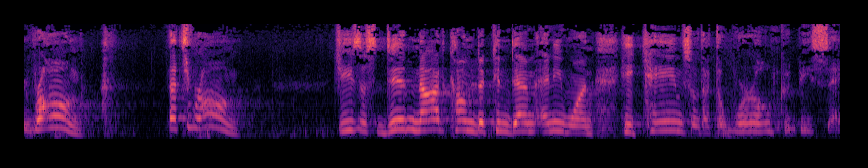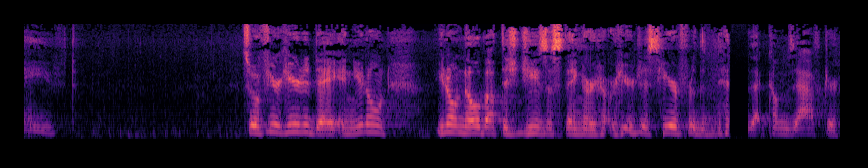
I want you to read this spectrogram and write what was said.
Wrong. That's wrong. Jesus did not come to condemn anyone. He came so that the world could be saved. So if you're here today and you don't you don't know about this Jesus thing or, or you're just here for the that comes after,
